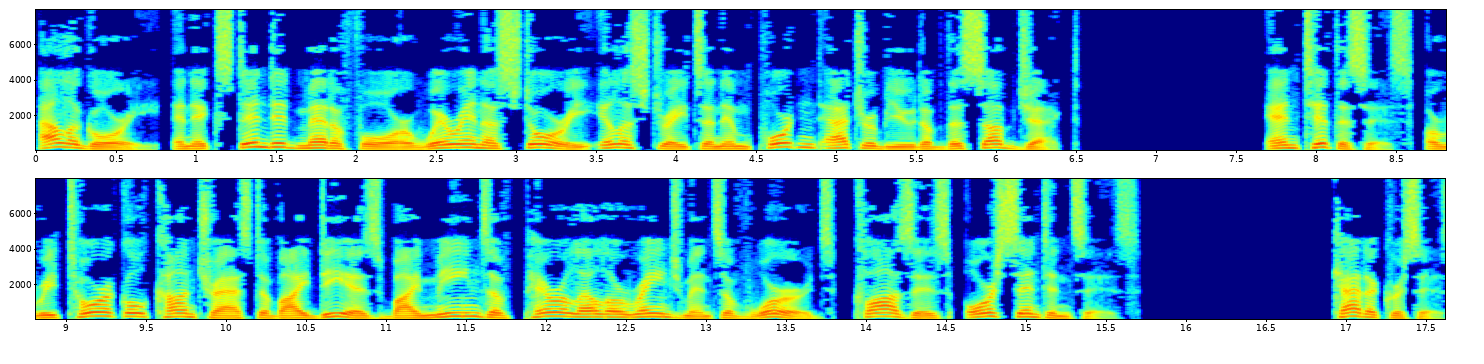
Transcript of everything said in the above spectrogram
Allegory, an extended metaphor wherein a story illustrates an important attribute of the subject. Antithesis, a rhetorical contrast of ideas by means of parallel arrangements of words, clauses, or sentences. Catachresis,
